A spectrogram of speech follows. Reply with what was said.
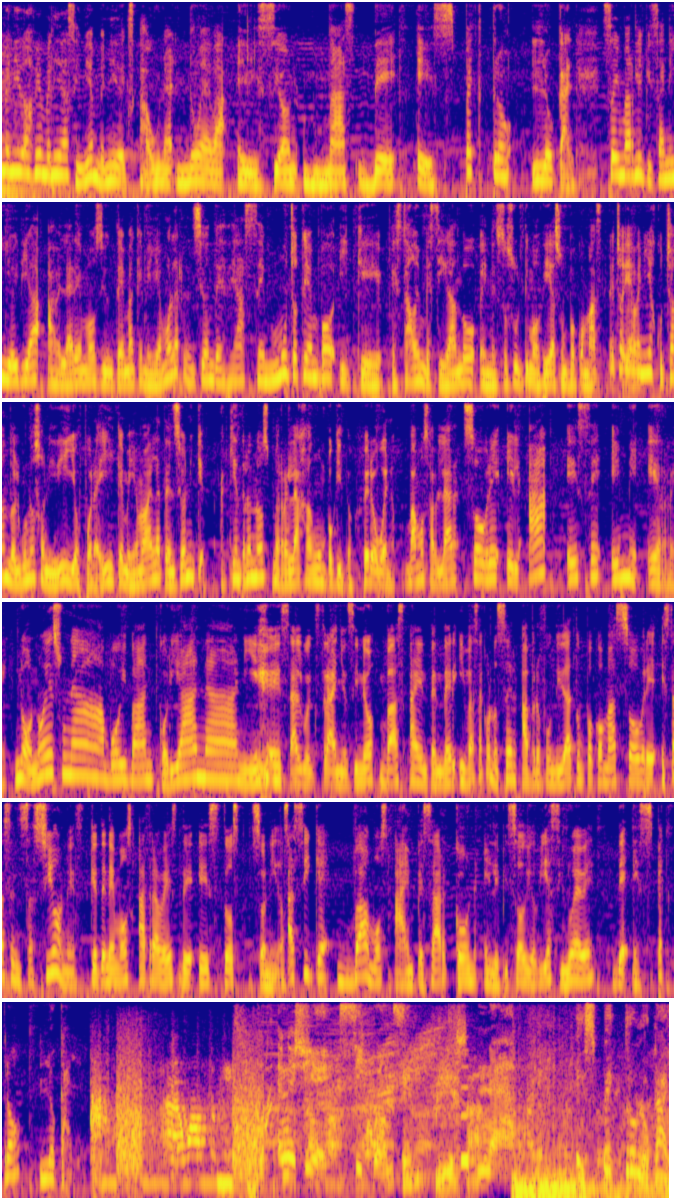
Bienvenidos, bienvenidas y bienvenidos a una nueva edición más de Espectro Local. Soy Marley Pisani y hoy día hablaremos de un tema que me llamó la atención desde hace mucho tiempo y que he estado investigando en estos últimos días un poco más. De hecho, ya venía escuchando algunos sonidillos por ahí que me llamaban la atención y que aquí entre nos me relajan un poquito. Pero bueno, vamos a hablar sobre el ASMR. No, no es una boy band coreana ni es algo extraño, sino vas a entender y vas a conocer a profundidad un poco más sobre estas sensaciones que tenemos a través de estos sonidos. Así que vamos a empezar con el episodio 19 de Espectro Local. Initiate sequence Empieza now. Espectro Local.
